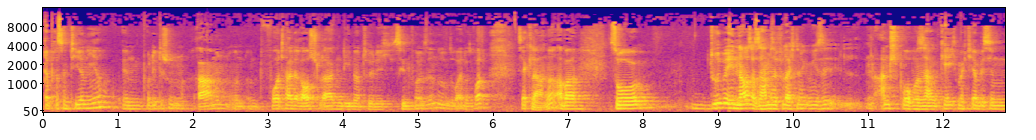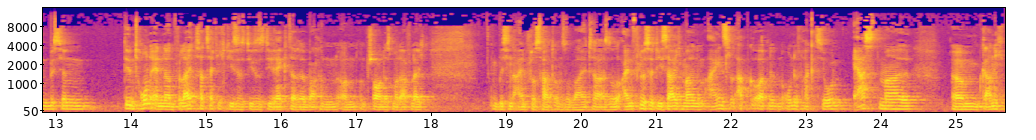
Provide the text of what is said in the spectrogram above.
repräsentieren hier im politischen Rahmen und, und, Vorteile rausschlagen, die natürlich sinnvoll sind und so weiter und so fort. Ist ja klar, ne? Aber so drüber hinaus, also haben Sie vielleicht irgendwie einen Anspruch, wo Sie sagen, okay, ich möchte hier ein bisschen, ein bisschen den Ton ändern, vielleicht tatsächlich dieses, dieses Direktere machen und, und schauen, dass man da vielleicht ein bisschen Einfluss hat und so weiter. Also Einflüsse, die, sage ich mal, einem Einzelabgeordneten ohne Fraktion erstmal ähm, gar nicht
